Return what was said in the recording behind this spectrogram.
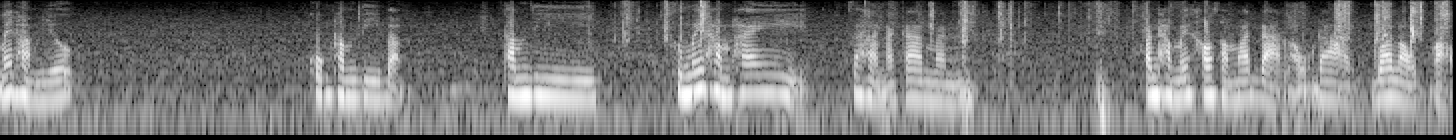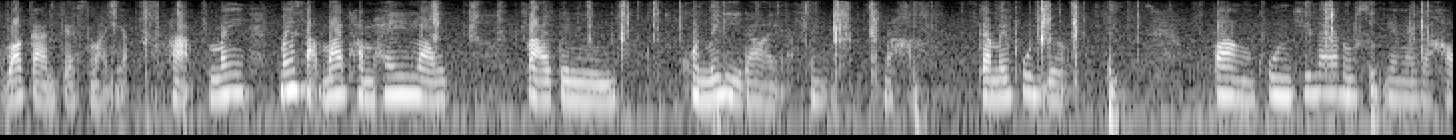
ไม่ทำเยอะ คงทำดีแบบทำดี คือไม่ทำให้สถานการณ์มัน มันทำให้เขาสามารถด่าเราได้ ว่าเราอะว่าการแกสไลท์อะหากไม่ไม่สามารถทำให้เรากลายเป็นคนไม่ดีได้อะนะคะ การไม่พูดเยอะฟังคุณคิดน่ารู้สึกยังไงกับเขา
